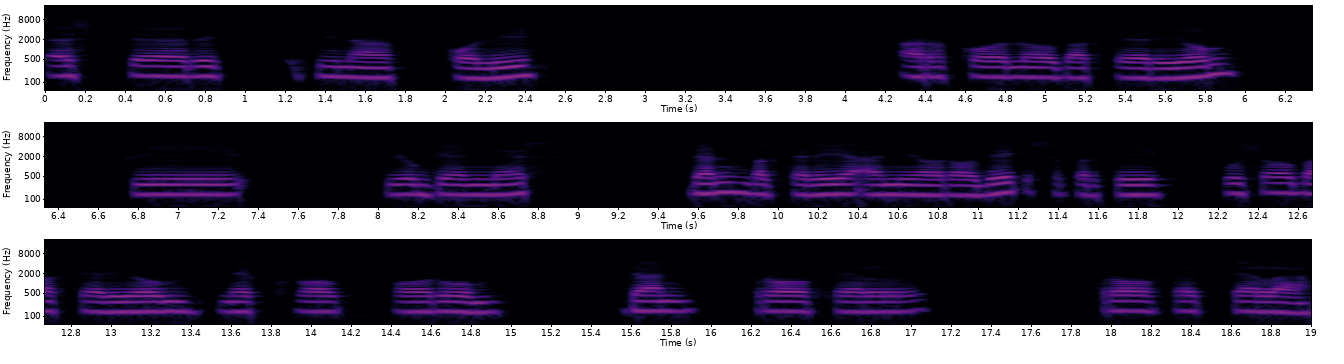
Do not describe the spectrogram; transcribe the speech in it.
Escherichia coli, Arconobacterium pyogenes dan bakteri anaerobik seperti Fusobacterium necrophorum dan Provel, Provetella.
